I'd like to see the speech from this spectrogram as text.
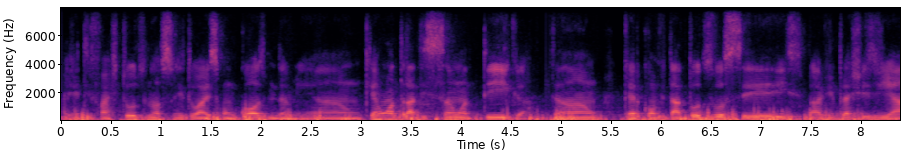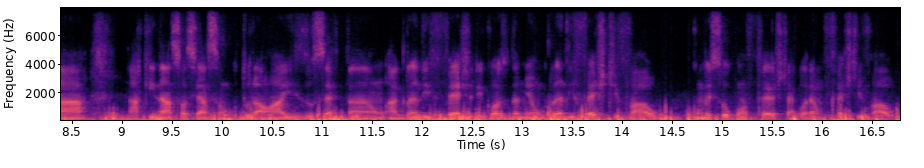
A gente faz todos os nossos rituais com Cosme e Damião, que é uma tradição antiga. Então, quero convidar todos vocês para vir prestigiar aqui na Associação Cultural Raiz do Sertão a grande festa de Cosme e Damião, um grande festival. Começou com a festa, agora é um festival.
